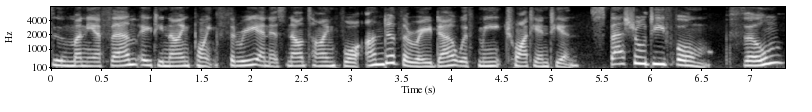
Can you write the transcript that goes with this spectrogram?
to Money FM 89.3, and it's now time for Under the Radar with me, Chua Tian Tian. Specialty foam, film,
